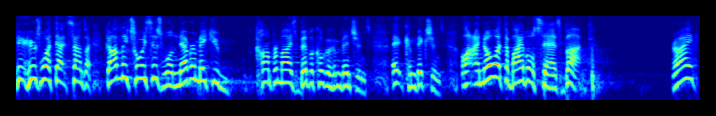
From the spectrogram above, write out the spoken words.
here, here's what that sounds like godly choices will never make you compromise biblical convictions. Uh, convictions. Well, I know what the Bible says, but right?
